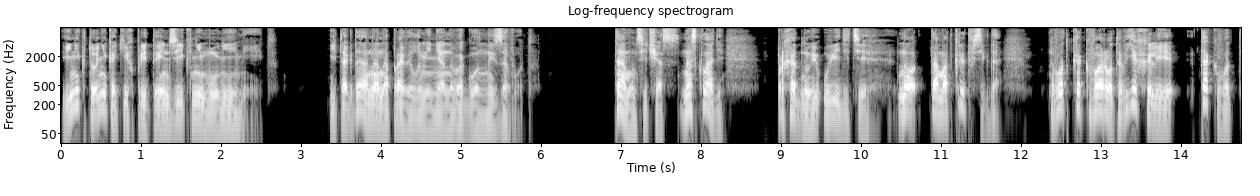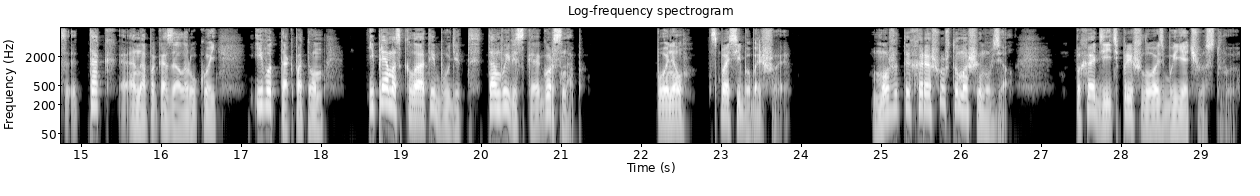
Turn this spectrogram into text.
и никто никаких претензий к нему не имеет. И тогда она направила меня на вагонный завод. Там он сейчас, на складе. Проходную увидите, но там открыт всегда. Вот как ворота въехали, так вот, так, она показала рукой, и вот так потом. И прямо склад и будет, там вывеска «Горснаб». Понял, спасибо большое. Может, и хорошо, что машину взял. Походить пришлось бы, я чувствую.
